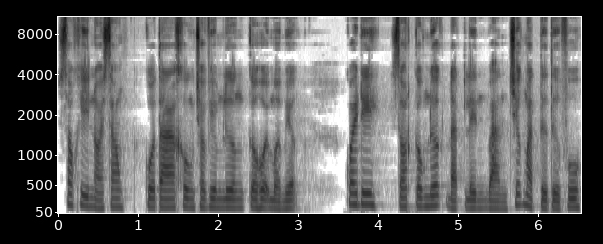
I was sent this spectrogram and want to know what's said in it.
Sau khi nói xong, cô ta không cho Viêm Lương cơ hội mở miệng, quay đi, rót cốc nước đặt lên bàn trước mặt Từ Tử Phu.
